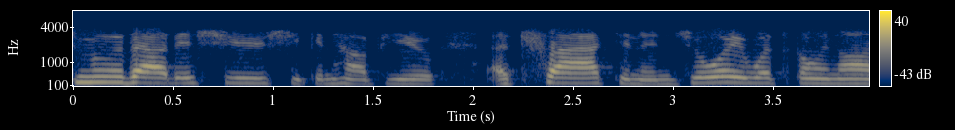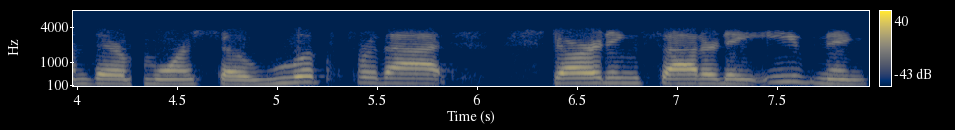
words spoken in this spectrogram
smooth out issues. She can help you attract and enjoy what's going on there more. So look for that starting Saturday evening.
